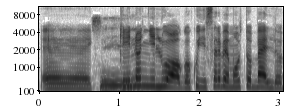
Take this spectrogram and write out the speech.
eh, sì. che in ogni luogo, quindi sarebbe molto bello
